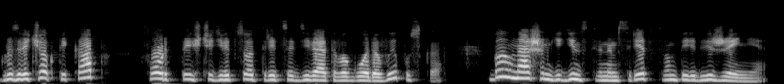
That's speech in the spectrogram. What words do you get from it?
Грузовичок-пикап Ford 1939 года выпуска – был нашим единственным средством передвижения,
